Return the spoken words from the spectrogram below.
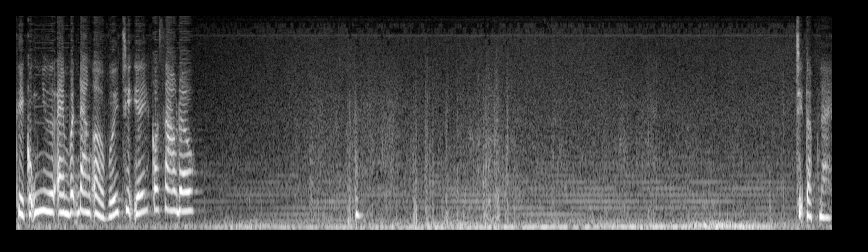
Thì cũng như em vẫn đang ở với chị ấy, Có sao đâu. Chị Tập này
